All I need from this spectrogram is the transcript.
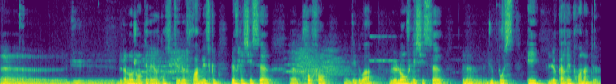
du, de la loge antérieure constitué de trois muscles, le fléchisseur profond des doigts, le long fléchisseur du pouce et le carré pronateur.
